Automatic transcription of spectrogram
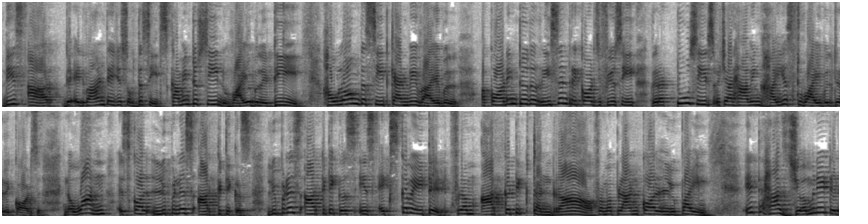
These are the advantages of the seeds. Coming to seed viability. How long the seed can be viable? According to the recent records if you see there are two seeds which are having highest viability records. Now one is called lupinus arcticus. Lupinus arcticus is excavated from arctic tundra from a plant called lupine. It has germinated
